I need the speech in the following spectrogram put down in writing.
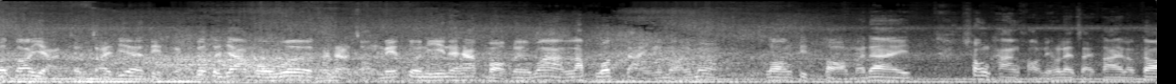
แล้วก็อยากสนใจที่จะติดกับเครื่องตัดหญ้าโมเวอร์ขนาด 2 เมตรตัวนี้นะครับ บอกเลยว่ารับรถจ่ายเงินน้อยมาก ลองติดต่อมาได้ช่องทางของนิฮอลแลนด์สายใต้ แล้วก็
